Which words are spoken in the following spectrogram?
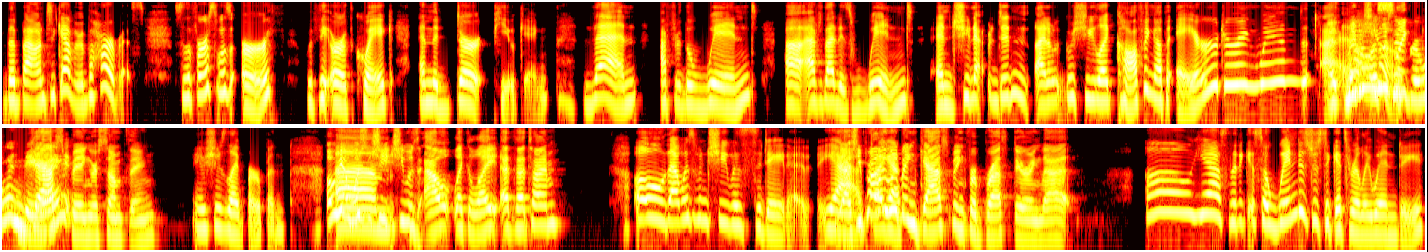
that bound together the harvest. So the first was earth with the earthquake and the dirt puking. Then after the wind, uh, after that is wind, and she never didn't. I don't. Was she like coughing up air during wind? I, Maybe she was like super windy, right? gasping or something. Maybe she was like burping. Oh yeah, wasn't she? Um, She was out like a light at that time. Oh, that was when she was sedated. Yeah, yeah she probably would have been gasping for breath during that. Oh yeah, so then it gets so wind is just it gets really windy.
